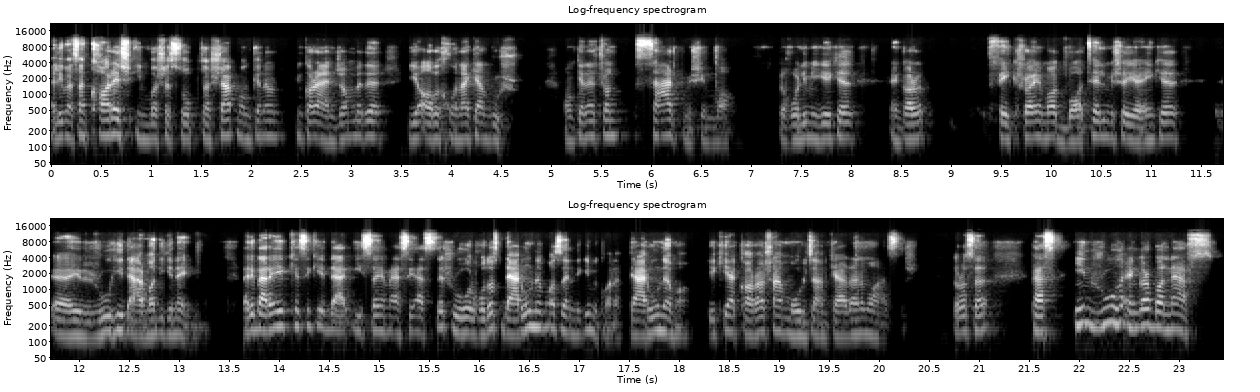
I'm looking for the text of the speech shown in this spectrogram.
ولی مثلا کارش این باشه صبح تا شب ممکنه این کار انجام بده یه آب خنکم روش. ممکنه چون سرد میشیم ما. به قولی میگه که انگار فکرای ما باطل میشه یا اینکه روحی در ما دیگه نمیمونه. ولی برای کسی که در عیسی مسیح هستش روح القدس درون ما زندگی می‌کنه درون ما. یکی از کاراش هم ملزم کردن ما هستش. درسته؟ پس این روح انگار با نفس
